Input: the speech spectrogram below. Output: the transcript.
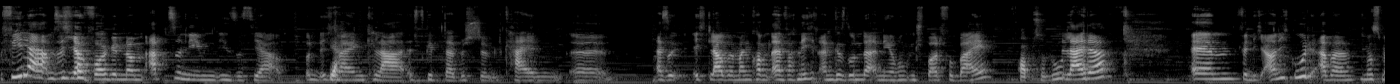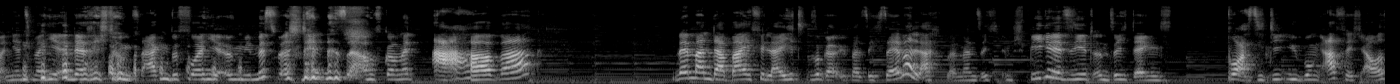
Viele haben sich ja vorgenommen, abzunehmen dieses Jahr. Und ich ja. meine, klar, es gibt da bestimmt keinen. Äh, also ich glaube, man kommt einfach nicht an gesunder Ernährung und Sport vorbei. Absolut. Leider. Ähm, Finde ich auch nicht gut, aber muss man jetzt mal hier in der Richtung sagen, bevor hier irgendwie Missverständnisse aufkommen. Aber wenn man dabei vielleicht sogar über sich selber lacht, wenn man sich im Spiegel sieht und sich denkt, boah, sieht die Übung affig aus,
